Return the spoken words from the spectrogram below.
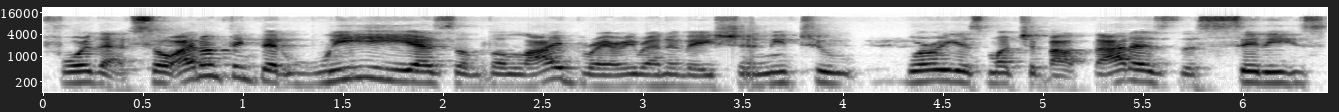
for that. So I don't think that we, as of the library renovation, need to worry as much about that as the city's,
